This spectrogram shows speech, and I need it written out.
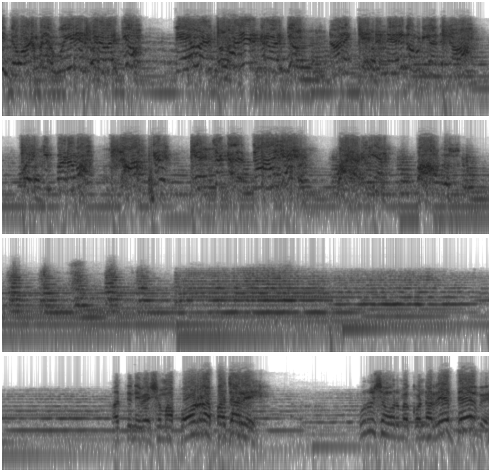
இந்த உடம்புல உயிர் இருக்கிற வரைக்கும் தேவன் சொல்லி இருக்கிற வரைக்கும் நாளைக்கு என்ன நெருங்க முடியாதுடா. ஒருக்கி படவா. நாக்கு எச்சக்கல் நாயே. வர வெளியே. வா பத்தினி வேஷமா போடுற பஜாரி. புருஷன் உரிமை கொண்டாடுறே தேவு.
